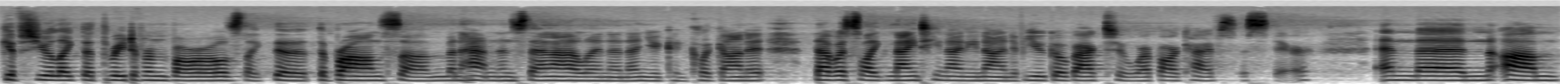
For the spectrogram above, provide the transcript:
gives you like the three different boroughs, like the, the Bronx, um, Manhattan, and Staten Island, and then you can click on it. That was like 1999. If you go back to Web Archives, it's there. And then um,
